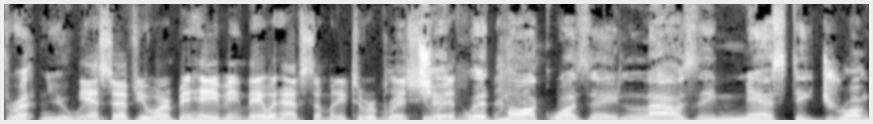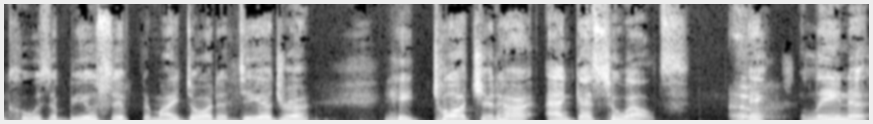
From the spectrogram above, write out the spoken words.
threaten you with yeah, it. so if you weren't behaving, they would have somebody to replace Richard you with. Richard Widmark was a lousy, nasty drunk who was abusive to my daughter Deirdre. He tortured her, and guess who else? Angelina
